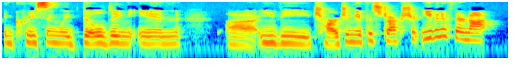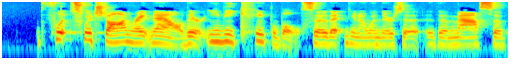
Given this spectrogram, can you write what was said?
increasingly building in uh, EV charging infrastructure, even if they're not flip switched on right now. They're EV capable, so that you know when there's a the mass of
